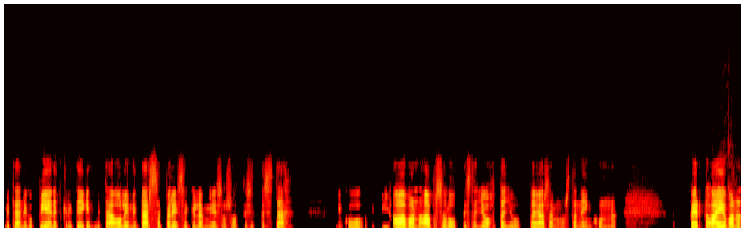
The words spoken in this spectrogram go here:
mitään niin kuin pienet kritiikit, mitä oli, niin tässä pelissä kyllä mies osoitti sitten sitä niin kuin aivan absoluuttista johtajuutta ja semmoista niin kuin per, aivan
